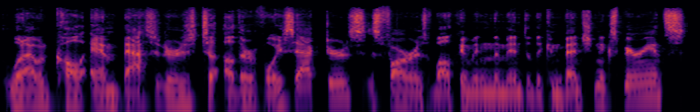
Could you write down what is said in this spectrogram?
what I would call ambassadors to other voice actors as far as welcoming them into the convention experience.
